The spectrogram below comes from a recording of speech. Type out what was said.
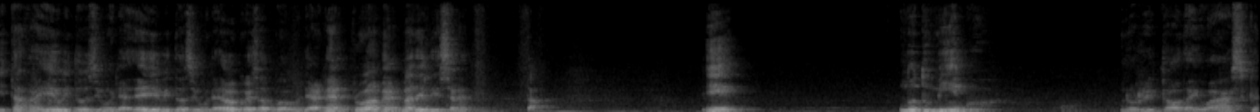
E estava eu e 12 mulheres, eu e 12 mulheres, oh, coisa boa mulher, né? Para o homem é uma delícia, né? Tá. E no domingo, no ritual da ayahuasca,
